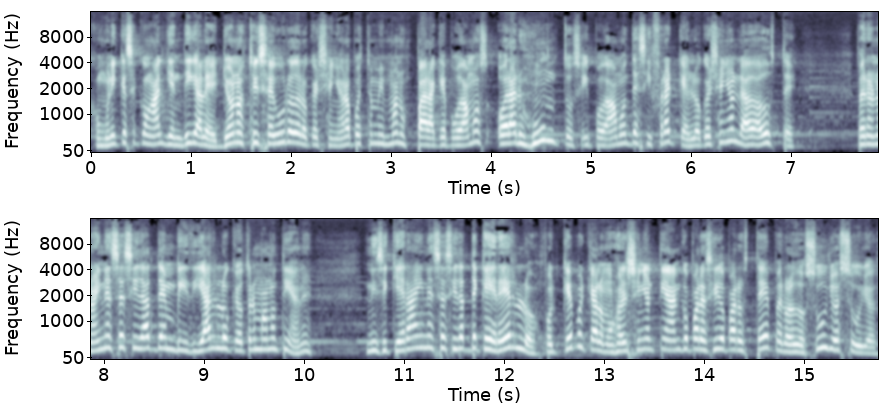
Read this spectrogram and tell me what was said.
Comuníquese con alguien, dígale, yo no estoy seguro de lo que el Señor ha puesto en mis manos para que podamos orar juntos y podamos descifrar qué es lo que el Señor le ha dado a usted. Pero no hay necesidad de envidiar lo que otro hermano tiene. Ni siquiera hay necesidad de quererlo. ¿Por qué? Porque a lo mejor el Señor tiene algo parecido para usted, pero lo suyo es suyo.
